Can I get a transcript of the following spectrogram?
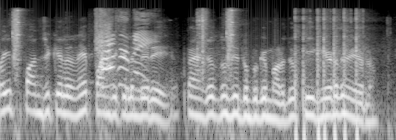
ਬਾਈ 5 ਕਿਲ ਨੇ 5 ਕਿਲ ਮੇਰੇ ਭੈਣ ਜੋ ਤੁਸੀਂ ਡੁੱਬ ਕੇ ਮਰ ਜਾਓ ਕੀ ਖੇਡਦੇ ਹੋ ਯਾਰ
